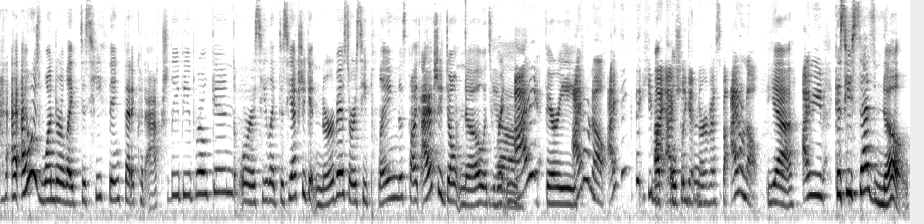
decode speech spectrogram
I, I always wonder, like, does he think that it could actually be broken, or is he like, does he actually get nervous, or is he playing this? Part? Like, I actually don't know. It's Yeah. written I very, I don't know. I think that he might actually get for- nervous, but I don't know. yeah, I mean, because he says no.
